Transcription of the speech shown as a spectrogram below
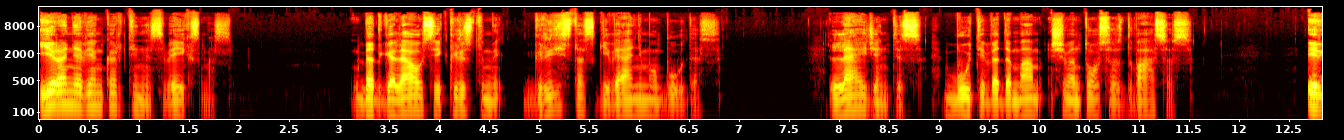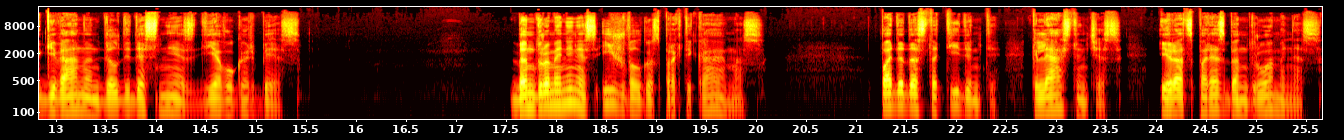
yra ne vienkartinis veiksmas, bet galiausiai Kristumi grįstas gyvenimo būdas, leidžiantis būti vedamam šventosios dvasios ir gyvenant dėl didesnės Dievo garbės. Bendruomeninės išvalgos praktikavimas padeda statydinti klestinčias ir atsparias bendruomenės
